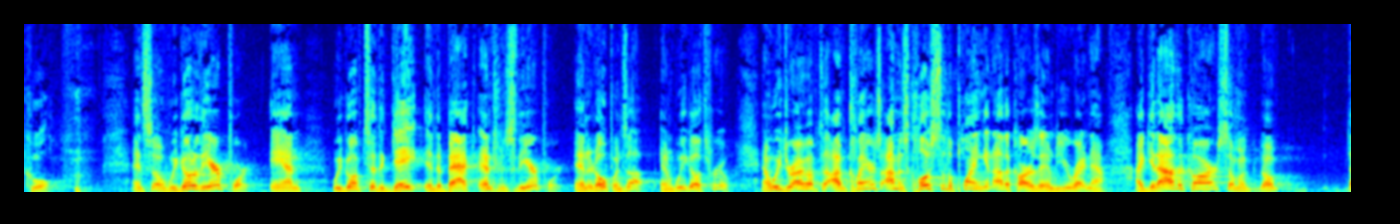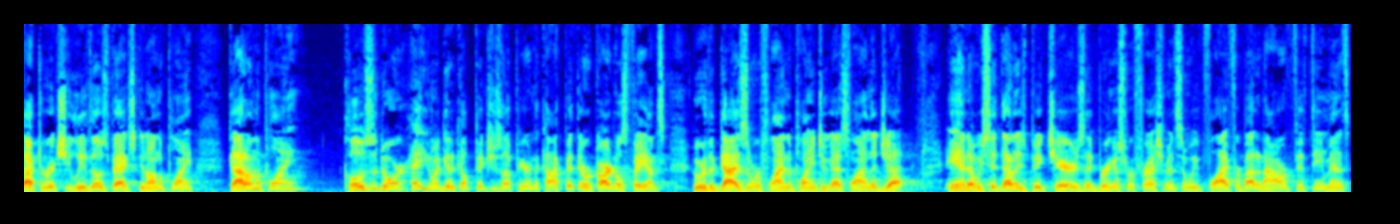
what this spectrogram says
cool. and so we go to the airport, and we go up to the gate in the back entrance of the airport, and it opens up, and we go through. And we drive up to, I'm Clarence, I'm as close to the plane getting out of the car as I am to you right now. I get out of the car, someone, oh, Dr. Ricks, you leave those bags, get on the plane. Got on the plane, closed the door. Hey, you want to get a couple pictures up here in the cockpit? There were Cardinals fans who were the guys that were flying the plane, two guys flying the jet. And uh, we sit down in these big chairs. They bring us refreshments, and we fly for about an hour and 15 minutes,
